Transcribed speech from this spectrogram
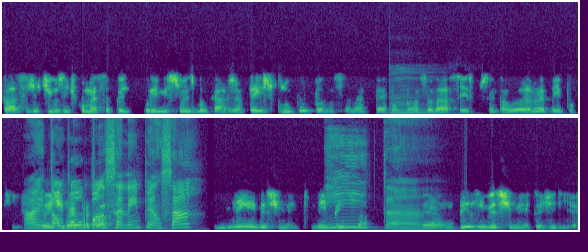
classe de ativos a gente começa por, emissões bancárias, até exclui poupança, né? É, poupança hum. dá 6% ao ano, é bem pouquinho. Ah, então, então poupança nem pensar? Nem investimento, nem Eita. pensar. É um desinvestimento, eu diria.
